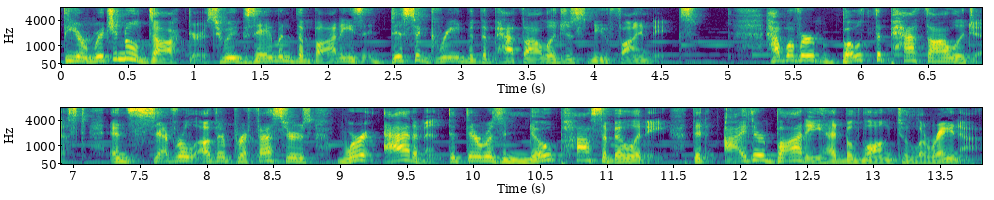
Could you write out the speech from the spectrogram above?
The original doctors who examined the bodies disagreed with the pathologist's new findings. However, both the pathologist and several other professors were adamant that there was no possibility that either body had belonged to Lorena.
